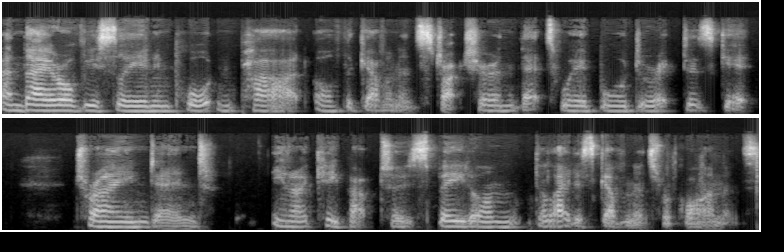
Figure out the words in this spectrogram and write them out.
And they are obviously an important part of the governance structure, and that's where board directors get trained and you know keep up to speed on the latest governance requirements.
